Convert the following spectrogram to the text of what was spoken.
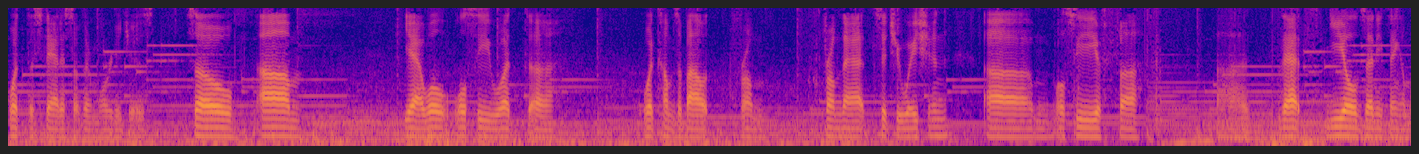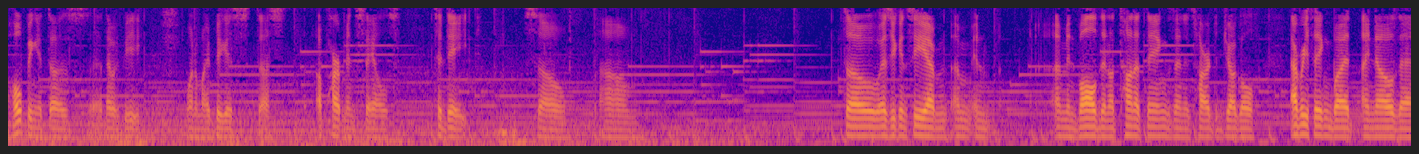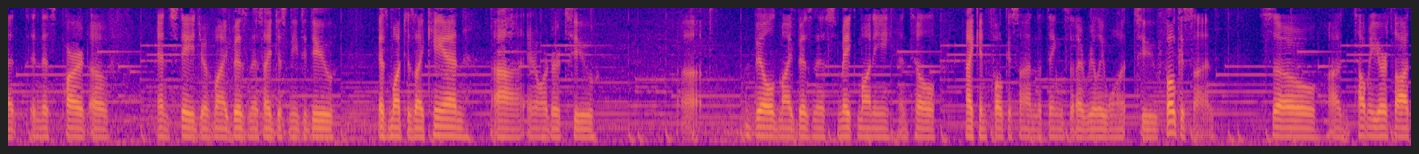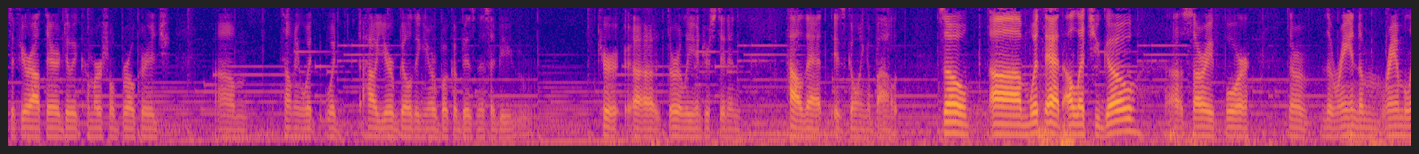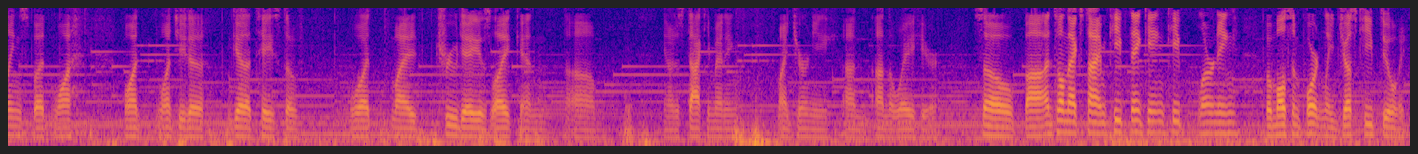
what the status of their mortgage is. So um, yeah, we'll we'll see what uh, what comes about from from that situation. Um, we'll see if uh, uh, that yields anything. I'm hoping it does. Uh, that would be one of my biggest uh, apartment sales to date. So, um, so as you can see, I'm I'm in, I'm involved in a ton of things, and it's hard to juggle everything. But I know that in this part of and stage of my business. I just need to do as much as I can uh, in order to uh, build my business, make money until I can focus on the things that I really want to focus on. So, uh, tell me your thoughts if you're out there doing commercial brokerage. Um, tell me what, what how you're building your book of business. I'd be uh, thoroughly interested in how that is going about. So, um, with that, I'll let you go. Uh, sorry for the the random ramblings, but want want want you to get a taste of what my true day is like, and um, you know, just documenting my journey on, on the way here. So uh, until next time, keep thinking, keep learning, but most importantly, just keep doing.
